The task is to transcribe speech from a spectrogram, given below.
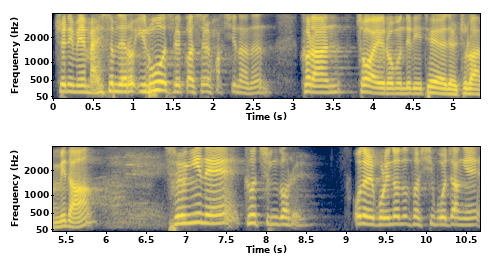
주님의 말씀대로 이루어질 것을 확신하는 그러한 저와 여러분들이 되어야 될 줄 압니다. 증인의 그 증거를 오늘 고린도전서 15장에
